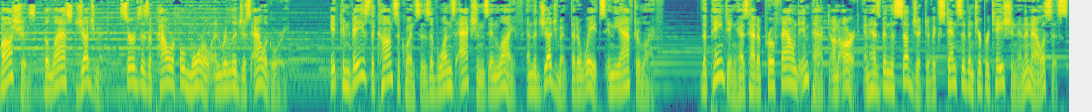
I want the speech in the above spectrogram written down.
Bosch's The Last Judgment serves as a powerful moral and religious allegory. It conveys the consequences of one's actions in life and the judgment that awaits in the afterlife. The painting has had a profound impact on art and has been the subject of extensive interpretation and analysis.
